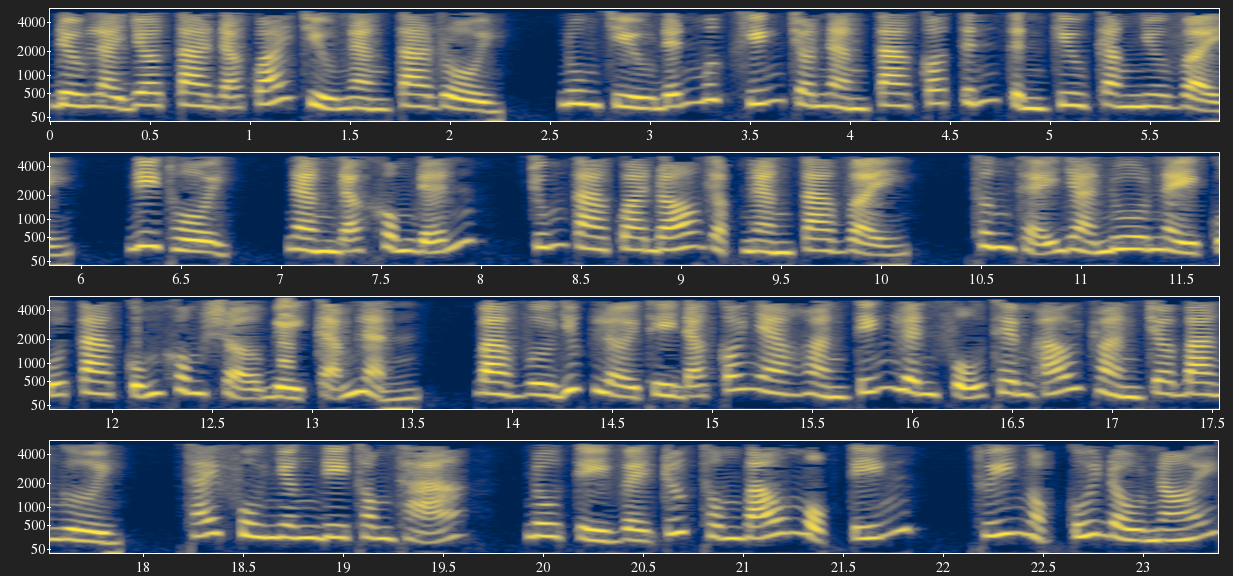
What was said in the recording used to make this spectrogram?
đều là do ta đã quá chiều nàng ta rồi, nuông chiều đến mức khiến cho nàng ta có tính tình kiêu căng như vậy, đi thôi, nàng đã không đến, chúng ta qua đó gặp nàng ta vậy. Thân thể già nua này của ta cũng không sợ bị cảm lạnh, bà vừa dứt lời thì đã có nha hoàng tiến lên phủ thêm áo choàng cho ba người, thái phu nhân đi thông thả, nô tỳ về trước thông báo một tiếng, Thúy Ngọc cúi đầu nói,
